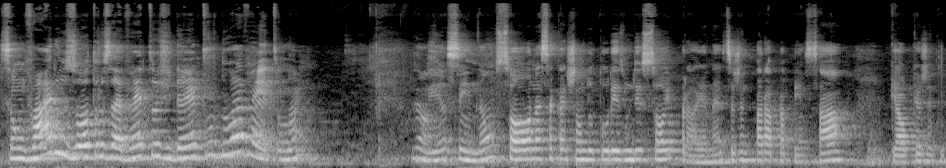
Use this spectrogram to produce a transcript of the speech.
são vários outros eventos dentro do evento, né? Não, e assim, não só nessa questão do turismo de sol e praia, né? Se a gente parar para pensar, que é algo que a gente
